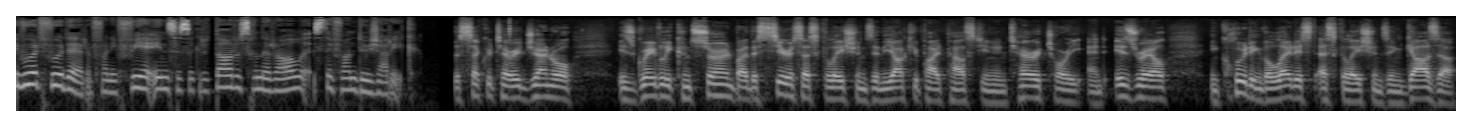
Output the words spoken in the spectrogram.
Die woordvoerder van die VN se sekretaris-generaal, Stefan Dujarric. The Secretary General is gravely concerned by the serious escalations in the occupied Palestinian territory and Israel, including the latest escalations in Gaza,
